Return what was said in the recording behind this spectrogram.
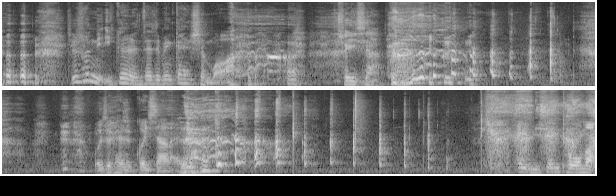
就说你一个人在这边干什么？吹一下。我就开始跪下来了。哎、你先脱嘛。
